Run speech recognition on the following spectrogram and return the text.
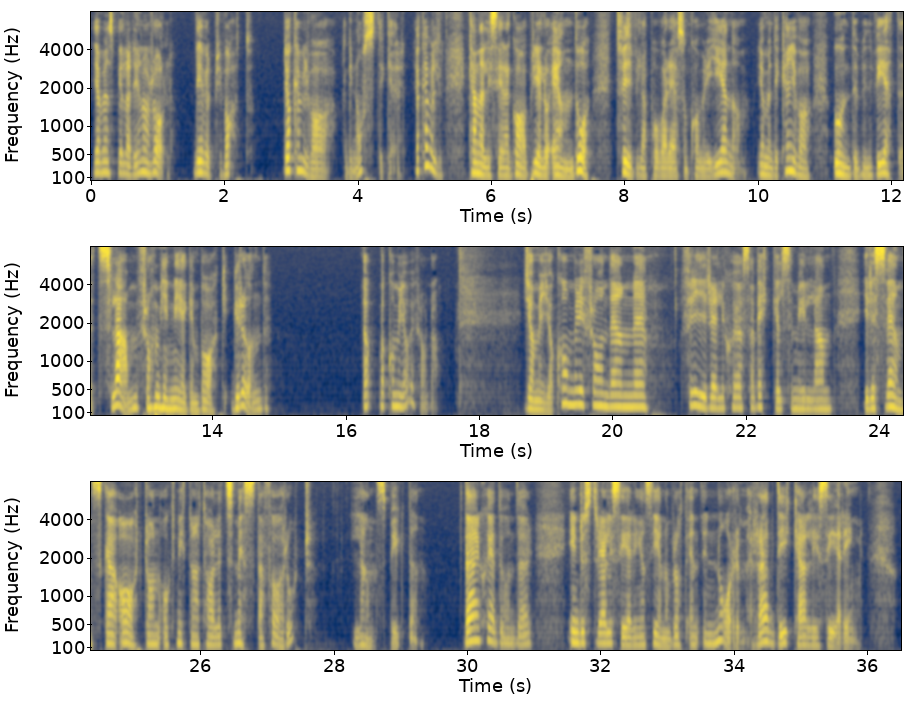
Ja, men spelar det någon roll? Det är väl privat? Jag kan väl vara agnostiker? Jag kan väl kanalisera Gabriel och ändå tvivla på vad det är som kommer igenom? Ja, men det kan ju vara undermedvetet slam från min egen bakgrund. Ja, var kommer jag ifrån då? Ja, men jag kommer ifrån den eh, frireligiösa väckelsemyllan i det svenska 18 och 1900-talets mesta förort, landsbygden. Där skedde under industrialiseringens genombrott en enorm radikalisering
